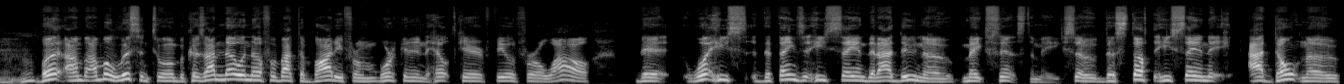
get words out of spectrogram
Mm-hmm. But I'm, I'm going to listen to him because I know enough about the body from working in the healthcare field for a while that what he's the things that he's saying that I do know makes sense to me. So the stuff that he's saying that I don't know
